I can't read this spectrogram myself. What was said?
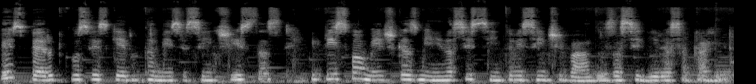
Eu espero que vocês queiram também ser cientistas e principalmente que as meninas se sintam incentivadas a seguir essa carreira.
